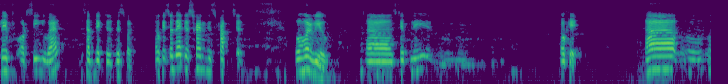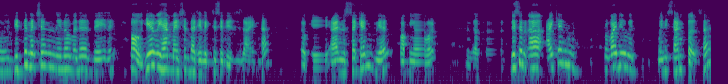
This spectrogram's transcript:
cliff or sea where subject to this one. Okay, so they describe the structure. Overview. Uh, steeply. Okay. Uh, did they mention, you know, whether they, oh, here we have mentioned that electricity is designed, huh? Okay. And second, we are talking about. Listen, uh, I can provide you with many samples. Huh?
